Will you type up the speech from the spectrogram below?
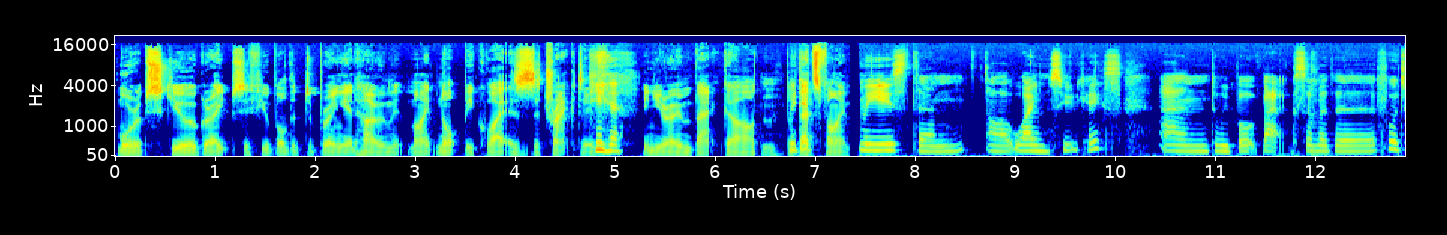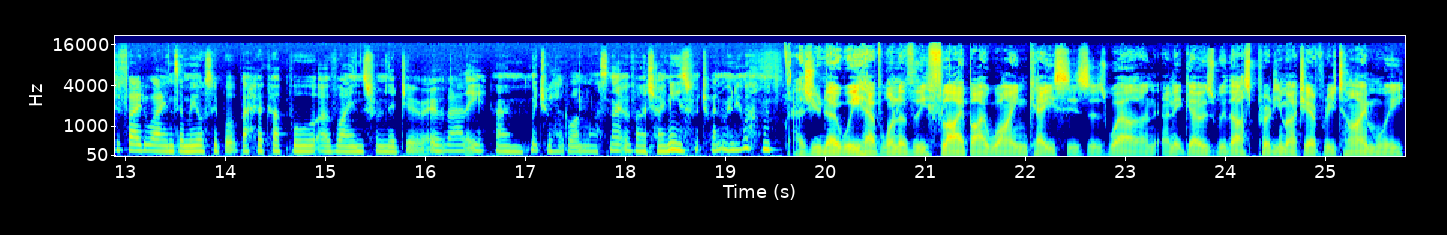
more obscure grapes, if you bothered to bring it home, it might not be quite as attractive Yeah. in your own back garden. But We did- that's fine. we used um, our wine suitcase. And we bought back some of the fortified wines, and we also brought back a couple of wines from the Douro Valley, um, which we had one last night with our Chinese, which went really well. As you know, we have one of the fly-by wine cases as well, and, and it goes with us pretty much every time we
